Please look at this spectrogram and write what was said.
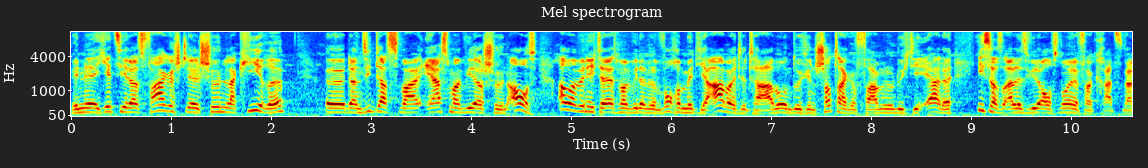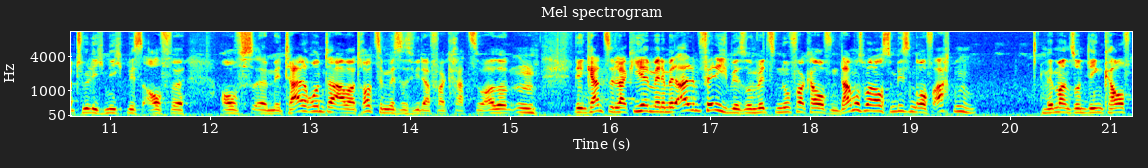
Wenn ich jetzt hier das Fahrgestell schön lackiere, äh, dann sieht das zwar erstmal wieder schön aus, aber wenn ich da erstmal wieder eine Woche mit gearbeitet habe und durch den Schotter gefahren bin und durch die Erde, ist das alles wieder aufs Neue verkratzt. Natürlich nicht bis auf, äh, aufs äh, Metall runter, aber trotzdem ist es wieder verkratzt. So. Also mm, den kannst du lackieren, wenn du mit allem fertig bist und willst ihn nur verkaufen. Da muss man auch so ein bisschen drauf achten wenn man so ein Ding kauft,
